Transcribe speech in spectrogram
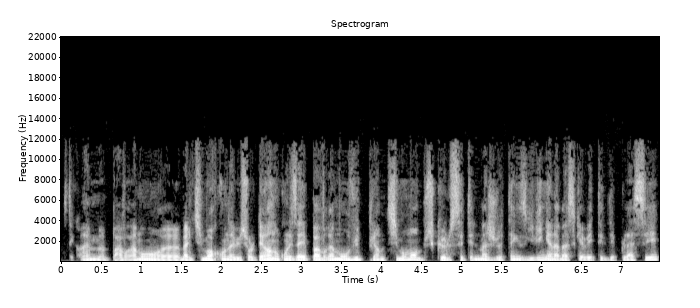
c'était quand même pas vraiment euh, Baltimore qu'on a vu sur le terrain, donc on les avait pas vraiment vus depuis un petit moment, puisque c'était le match de Thanksgiving à la base qui avait été déplacé.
